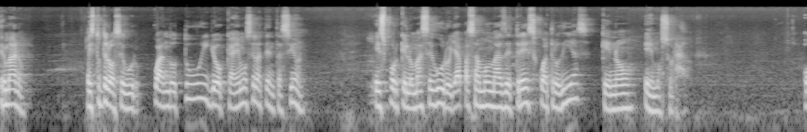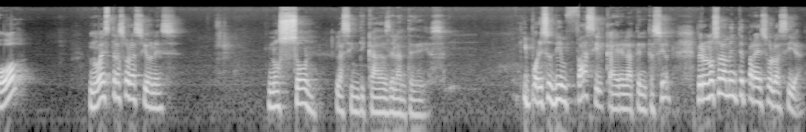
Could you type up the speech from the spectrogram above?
Hermano, esto te lo aseguro. Cuando tú y yo caemos en la tentación, es porque lo más seguro, ya pasamos más de tres, cuatro días que no hemos orado. O nuestras oraciones no son las indicadas delante de Dios. Y por eso es bien fácil caer en la tentación. Pero no solamente para eso lo hacía.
